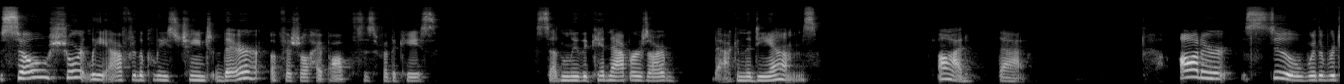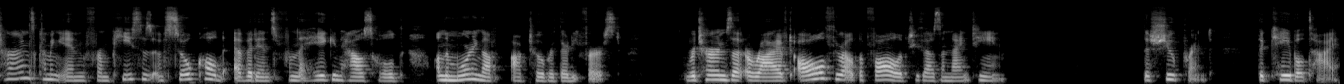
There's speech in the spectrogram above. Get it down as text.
so shortly after the police changed their official hypothesis for the case, suddenly the kidnappers are back in the DMs. Odd, that. Odder still were the returns coming in from pieces of so called evidence from the Hagen household on the morning of October 31st, returns that arrived all throughout the fall of 2019. The shoe print, the cable tie,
